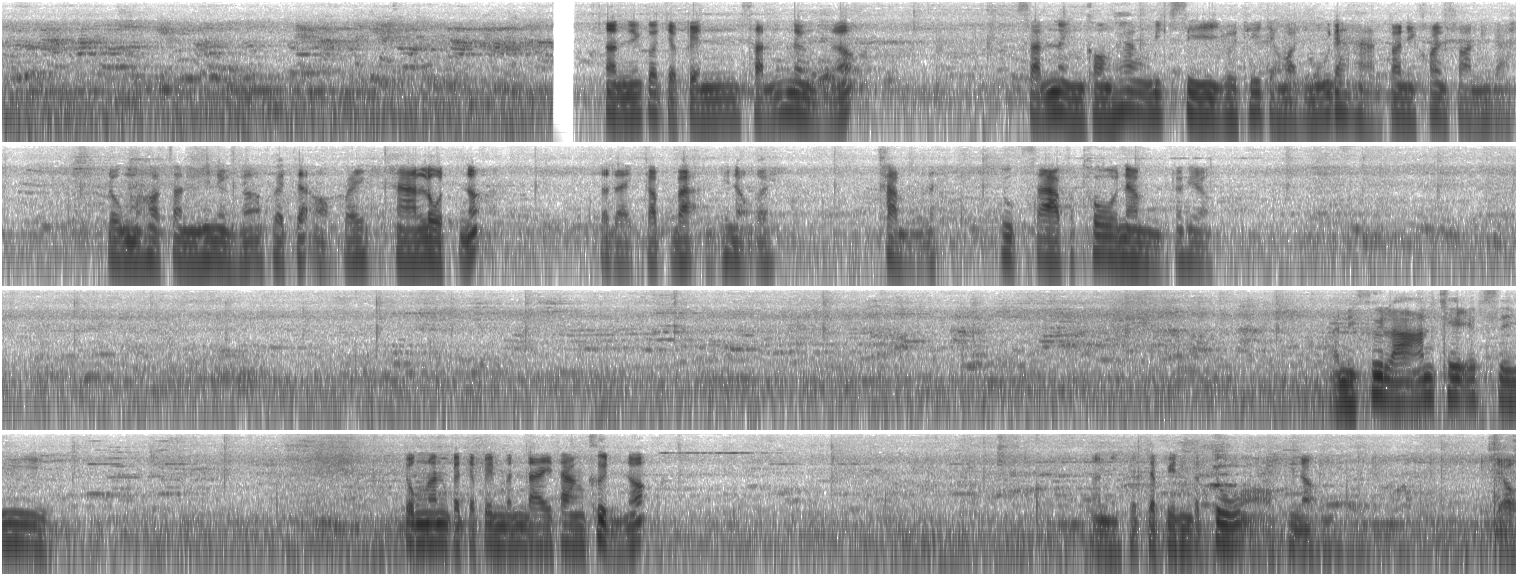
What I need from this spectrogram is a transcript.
กรุณาตั้งล้อรถเข็นให้ตรงและกลับรถเข็นตลอดเวลาค่ะอันนี้ก็จะเป็นสันหนึ่งเนาะสันหนึ่งของห้างบิ๊กซีอยู่ที่จังหวัดมุกดาหารตอนนี้คอนซอนกันลงมาหอดสันที่หนึ่งเนาะเพื่อจะออกไปหาโหลดเนาะ จะได้กลับบ้านพี่น้องเลยขำเลยลูกสาวก็โทรนำนะพี่น้องอันนี้คือร้าน KFC ตรงนั้นก็จะเป็นบันไดทางขึ้นเนาะ อันนี้ก็จะเป็นประตูออกพี่น้องเดี๋ยว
